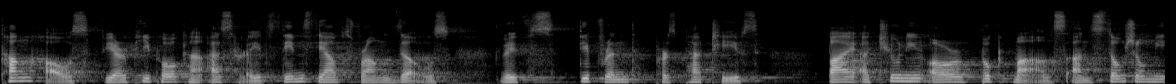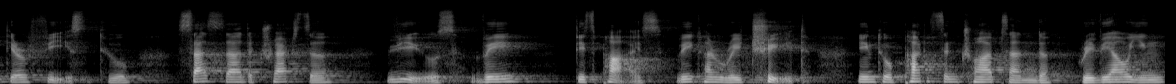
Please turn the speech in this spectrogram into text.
town halls where people can isolate themselves from those with different perspectives by attuning our bookmarks and social media feeds to sites that attract the views we despise, we can retreat into partisan traps and revel in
